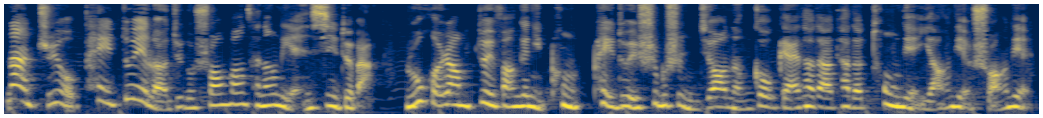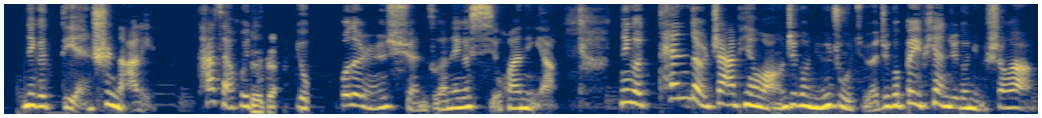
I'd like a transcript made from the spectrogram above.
那只有配对了，这个双方才能联系，对吧？如何让对方跟你碰配对？是不是你就要能够 get 到他的痛点、痒点、爽点？那个点是哪里？他才会有多的人选择那个喜欢你啊。那个 Tender 诈骗王这个女主角，这个被骗这个女生啊，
